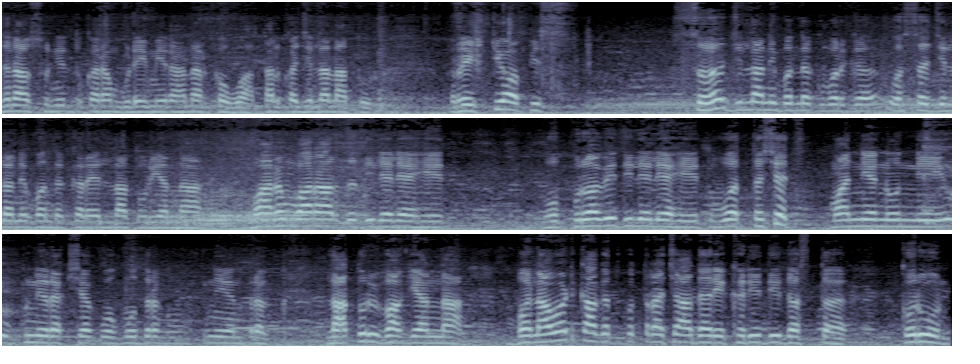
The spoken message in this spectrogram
माझं नाव सुनील तुकाराम गुडे मी राहणार कव्वा तालुका जिल्हा लातूर. रेस्टी ऑफिस सह जिल्हा निबंधक वर्ग व सहजिल्हा निबंधक करायला लातूर यांना वारंवार अर्ज दिलेले आहेत व पुरावे दिलेले आहेत व तसेच मान्य नोंदणी उपनिरीक्षक व मुद्रक उपनियंत्रक लातूर विभाग यांना बनावट कागदपत्राच्या आधारे खरेदी दस्त करून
